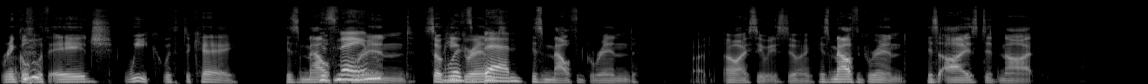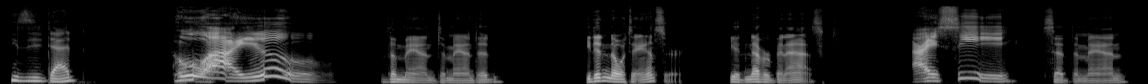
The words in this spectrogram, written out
wrinkled with age, weak with decay. His mouth name grinned. So he was grinned. Ben. His mouth grinned. God. Oh, I see what he's doing. His mouth grinned. His eyes did not. Is he dead? Who are you? The man demanded. He didn't know what to answer. He had never been asked, I see. said the man.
